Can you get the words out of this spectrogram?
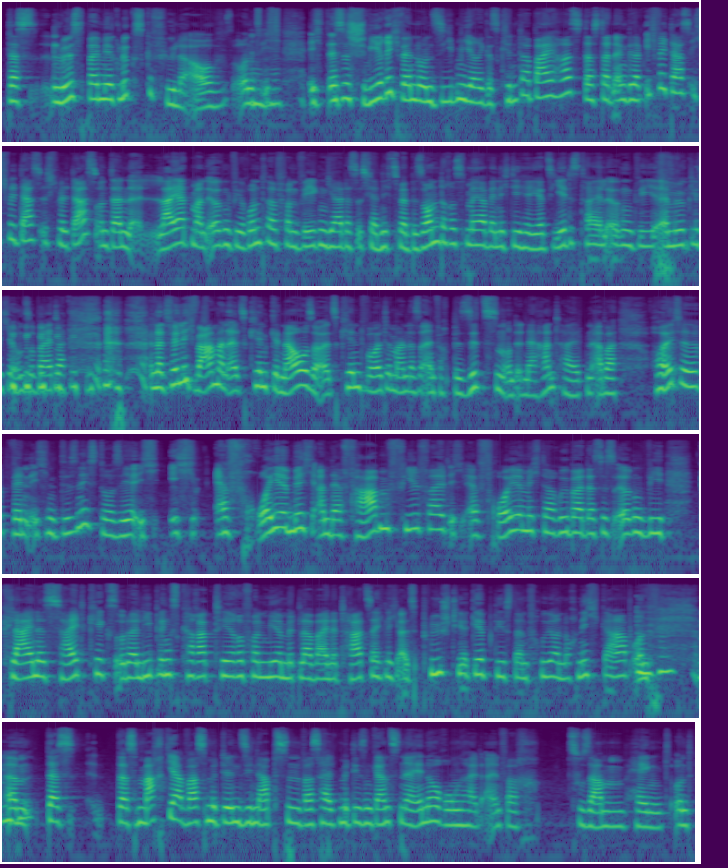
das löst bei mir Glücksgefühle aus. Und mhm. ich, ich, das ist schwierig, wenn du ein siebenjähriges Kind dabei hast, das dann irgendwie sagt, ich will das, ich will das, ich will das. Und dann leiert man irgendwie runter von wegen, ja, das ist ja nichts mehr Besonderes mehr, wenn ich dir hier jetzt jedes Teil irgendwie ermögliche und so weiter. Natürlich war man als Kind genauso. Als Kind wollte man das einfach besitzen und in der Hand halten. Aber heute, wenn ich einen Disney Store sehe, ich, ich erfreue mich an der Farbenvielfalt. Ich erfreue mich darüber, dass es irgendwie kleine Sidekicks oder Lieblingscharaktere Charaktere von mir mittlerweile tatsächlich als Plüschtier gibt, die es dann früher noch nicht gab. Und mhm, ähm, mhm. das, das macht ja was mit den Synapsen, was halt mit diesen ganzen Erinnerungen halt einfach zusammenhängt. Und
